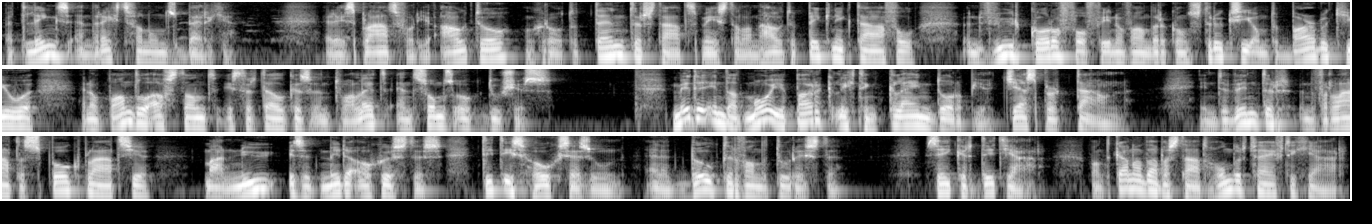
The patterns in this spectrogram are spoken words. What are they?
met links en rechts van ons bergen. Er is plaats voor je auto, een grote tent, er staat meestal een houten picknicktafel, een vuurkorf of een of andere constructie om te barbecuen en op wandelafstand is er telkens een toilet en soms ook douches. Midden in dat mooie park ligt een klein dorpje, Jasper Town. In de winter een verlaten spookplaatsje, maar nu is het midden augustus. Dit is hoogseizoen en het bulkt er van de toeristen. Zeker dit jaar, want Canada bestaat 150 jaar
